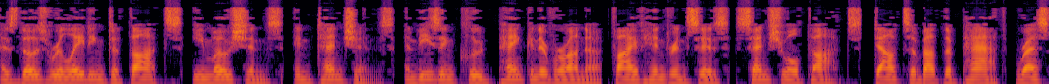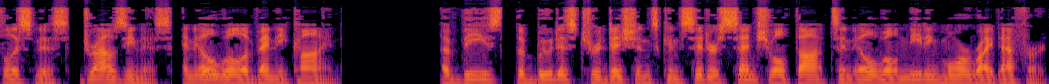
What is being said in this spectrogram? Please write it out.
as those relating to thoughts, emotions, intentions, and these include pancanivarana five hindrances sensual thoughts, doubts about the path, restlessness, drowsiness, and ill will of any kind. Of these, the Buddhist traditions consider sensual thoughts and ill will needing more right effort.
